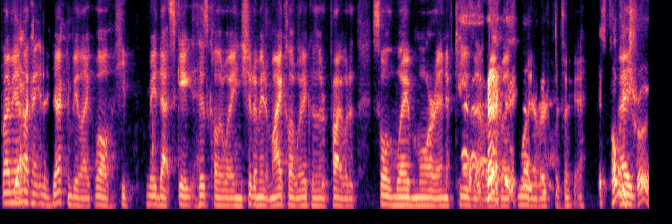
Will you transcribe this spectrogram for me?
But I mean, Yeah. I'm not going to interject and be like, "Well, he made that skate his colorway, and he should have made it my colorway because it probably would have sold way more NFTs that way." But whatever, it's okay. It's probably I- true.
